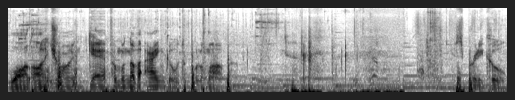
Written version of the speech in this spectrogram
while I try and get him from another angle to pull him up. It's pretty cool.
